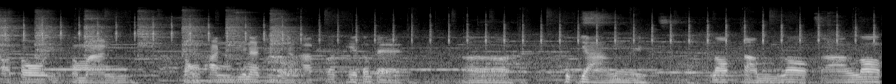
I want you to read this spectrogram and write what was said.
ออโต้อีกประมาณ 2,000 วินาทีนะครับ ก็เทสตั้งแต่เอ่อทุกอย่างเลย รอบต่ำรอบกลางรอบ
